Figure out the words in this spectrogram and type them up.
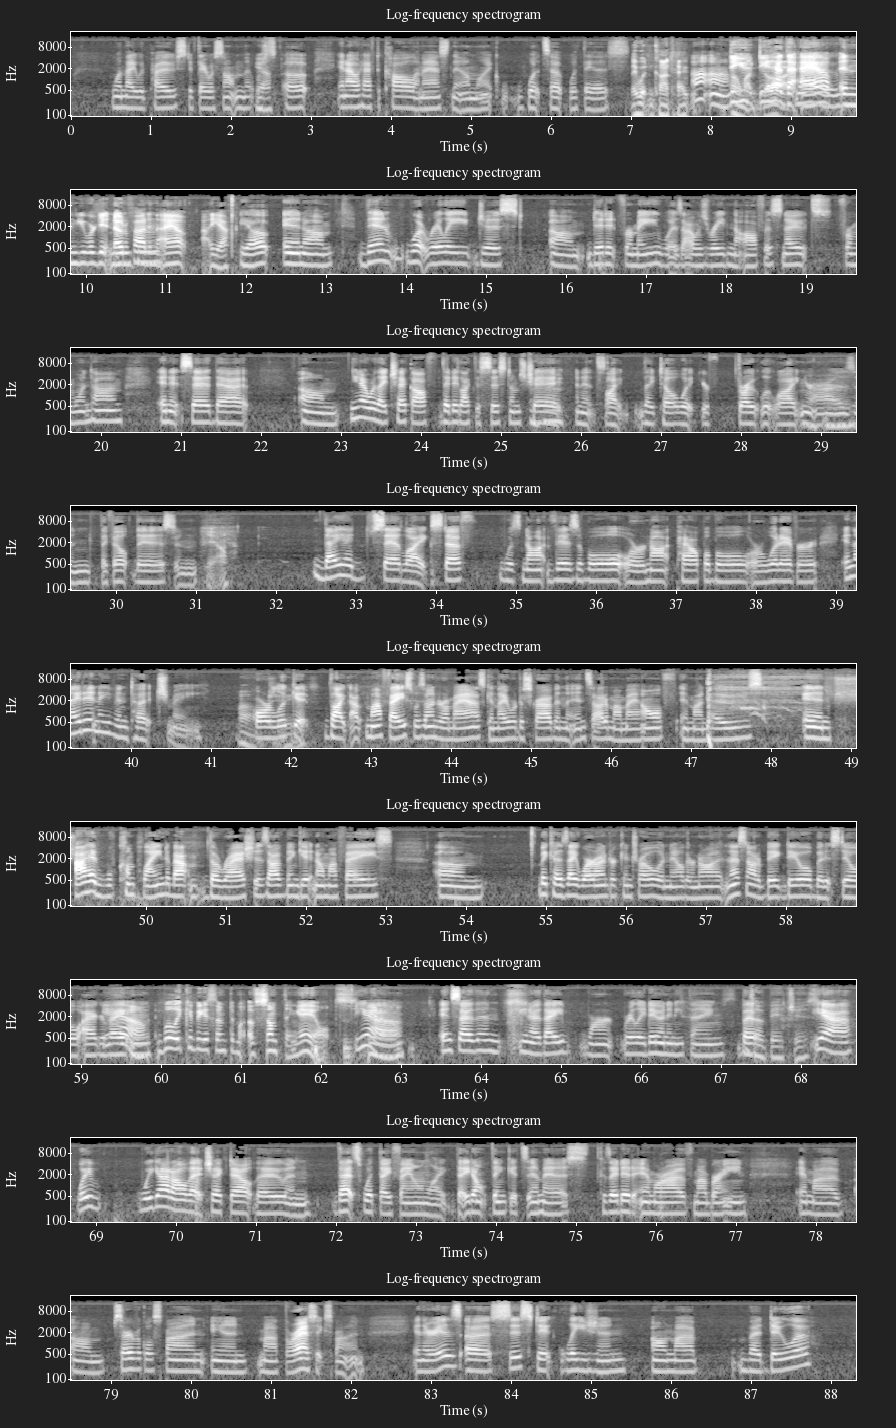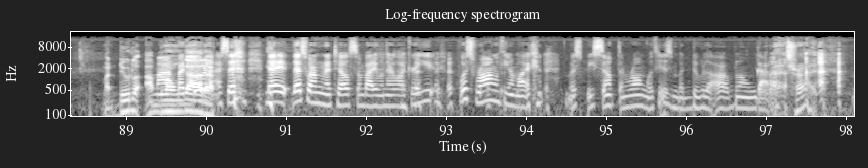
when they would post if there was something that was up, and I would have to call and ask them like, "What's up with this?" they wouldn't contact. Uh uh Do Oh you my do you have the No. app and you were getting notified in the app? Uh, yeah. Yep. And um, then what really just um, did it for me was I was reading the office notes from one time, and it said that um, you know where they check off, they do like the systems check, Mm-hmm. and it's like they tell what your throat looked like and your Mm-hmm. eyes, and they felt this, and Yeah. they had said like stuff was not visible or not palpable or whatever, and they didn't even touch me Oh, or look at like I, my face was under a mask and they were describing the inside of my mouth and my nose and i had w- complained about the rashes i've been getting on my face um, because they were under control and now they're not and that's not a big deal but it's still aggravating Yeah. Well, it could be a symptom of something else. you yeah know? and so then you know they weren't really doing anything but so bitches. yeah, we we got all that checked out though, and that's what they found. Like they don't think it's MS because they did an MRI of my brain and my um, cervical spine and my thoracic spine, and there is a cystic lesion on my medulla. Medulla My medulla. I said that, that's what I'm going to tell somebody when they're like, "Are you? What's wrong with you?" I'm like, "Must be something wrong with his medulla oblongata." That's right.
